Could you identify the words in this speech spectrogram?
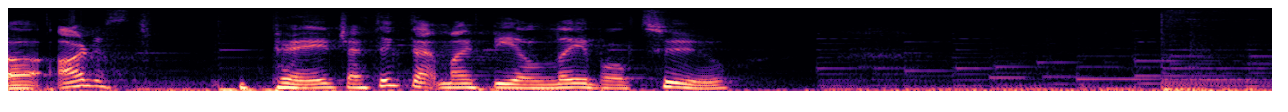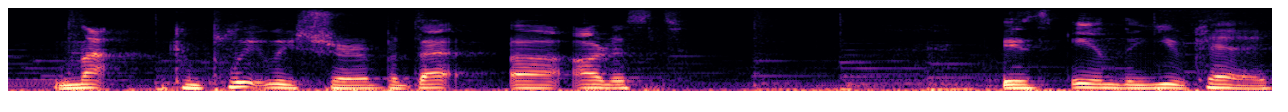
uh, artist page. I think that might be a label too. Not completely sure, but that uh, artist is in the UK.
